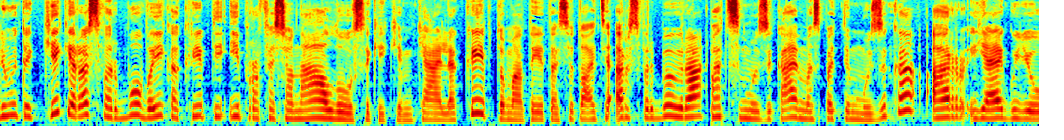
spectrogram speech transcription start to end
Limutė, kiek yra svarbu vaiką kreipti į profesionalų, sakykime, kelią, kaip tu matai tą situaciją, ar svarbiau yra pats muzikavimas, pati muzika, ar jeigu jau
